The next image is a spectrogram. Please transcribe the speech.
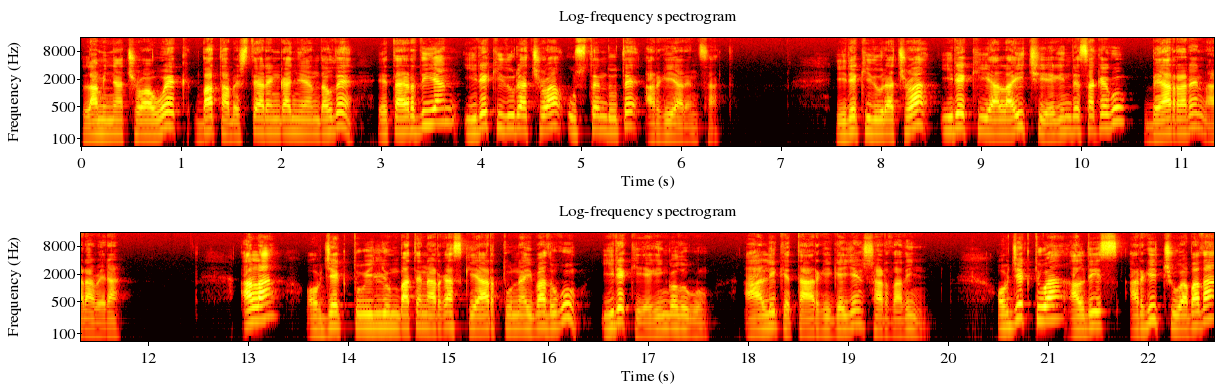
Laminatxo hauek bata bestearen gainean daude eta erdian irekiduratxoa uzten dute argiarentzat. Irekiduratxoa ireki ala itxi egin dezakegu beharraren arabera. Hala, objektu ilun baten argazkia hartu nahi badugu, ireki egingo dugu, ahalik eta argi gehien sardadin. Objektua aldiz argitsua bada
